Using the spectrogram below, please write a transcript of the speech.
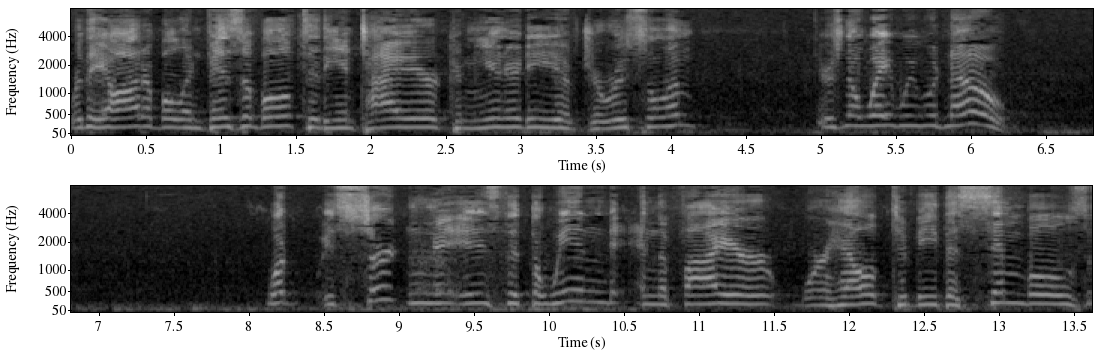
Were they audible and visible to the entire community of Jerusalem? There's no way we would know. What is certain is that the wind and the fire were held to be the symbols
